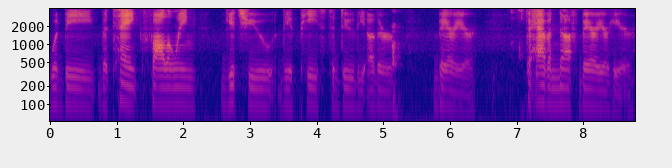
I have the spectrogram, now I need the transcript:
would be the tank following get you the piece to do the other barrier to have enough barrier here.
